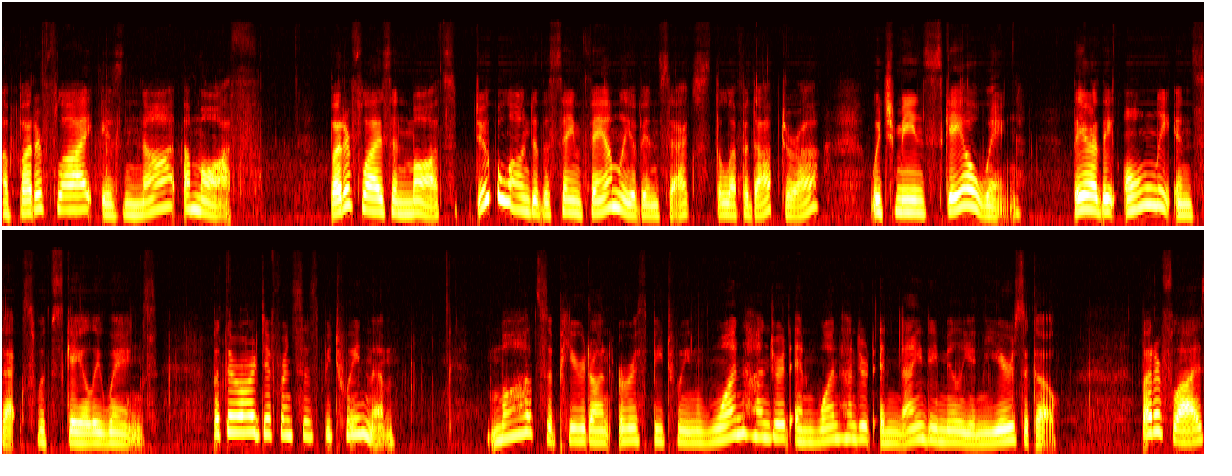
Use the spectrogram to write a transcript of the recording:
A butterfly is not a moth. Butterflies and moths do belong to the same family of insects, the Lepidoptera, which means scale wing. They are the only insects with scaly wings, but there are differences between them. Moths appeared on Earth between 100 and 190 million years ago. Butterflies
